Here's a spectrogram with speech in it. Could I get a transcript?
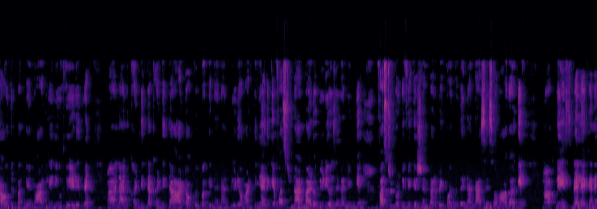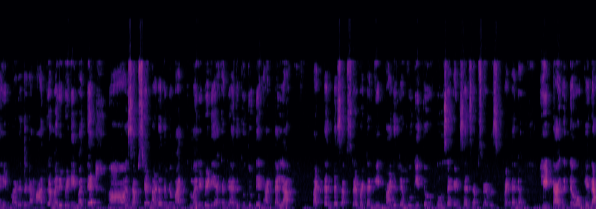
ಯಾವುದ್ರ ಬಗ್ಗೆನೂ ಆಗಲಿ ನೀವು ಕೇಳಿದರೆ ನಾನು ಖಂಡಿತ ಖಂಡಿತ ಆ ಟಾಪಿಕ್ ಬಗ್ಗೆನೇ ನಾನು ವೀಡಿಯೋ ಮಾಡ್ತೀನಿ. ಅದಕ್ಕೆ ಫಸ್ಟ್ ನಾನು ಮಾಡೋ ವೀಡಿಯೋಸ್ ಎಲ್ಲ ನಿಮಗೆ ಫಸ್ಟ್ ನೋಟಿಫಿಕೇಷನ್ ಬರಬೇಕು ಅನ್ನೋದೇ ನನ್ನ ಆಸೆ. ಸೊ ಹಾಗಾಗಿ ಪ್ಲೀಸ್ ಬೆಲೈಕನ್ನು ಹಿಟ್ ಮಾಡೋದನ್ನು ಮಾತ್ರ ಮರಿಬೇಡಿ. ಮತ್ತು ಸಬ್ಸ್ಕ್ರೈಬ್ ಮಾಡೋದನ್ನು ಮರಿಬೇಡಿ. ಯಾಕಂದರೆ ಅದಕ್ಕೂ ದುಡ್ಡೇನು ಹತ್ತಲ್ಲ. ಪಟ್ ಅಂತ ಸಬ್ಸ್ಕ್ರೈಬ್ ಬಟನ್ ಹಿಟ್ ಮಾಡಿದರೆ ಮುಗೀತು. ಟೂ ಸೆಕೆಂಡ್ಸಲ್ಲಿ ಸಬ್ಸ್ಕ್ರೈಬ್ ಬಟನ್ನು ಹಿಟ್ ಆಗುತ್ತೆ. ಓಕೆನಾ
